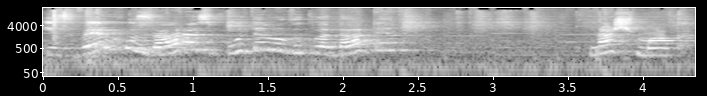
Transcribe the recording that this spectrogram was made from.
І зверху зараз будемо викладати наш мак.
